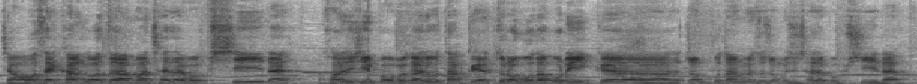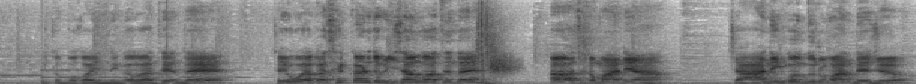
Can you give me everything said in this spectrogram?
자, 어색한 것도 한번 찾아봅시다. 관심법을 가지고 다 꿰뚫어 보다 보니까 자, 점프도 하면서 조금씩 찾아봅시다. 또 뭐가 있는 것 같은데? 자, 요거 약간 색깔이 좀 이상한 것 같은데? 아, 잠깐만, 아니야. 자, 아닌 건 누르면 안 되죠.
